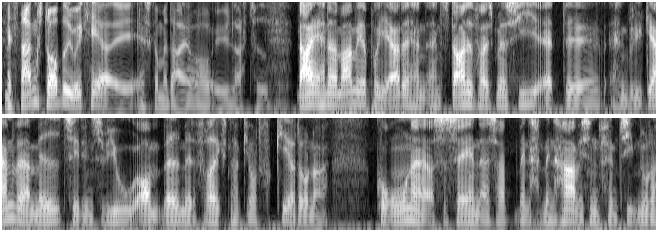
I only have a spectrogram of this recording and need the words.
Men snakken stoppede jo ikke her, øh, Asger, med dig og øh, Lars Tvede. Nej, han havde meget mere på hjerte. Han, han startede faktisk med at sige, at øh, han ville gerne være med til et interview om, hvad Mette Frederiksen har gjort forkert under corona, og så sagde han altså, men, men har vi sådan 5-10 minutter?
